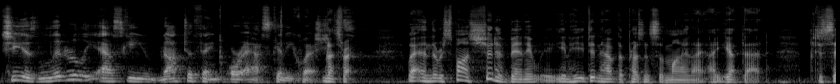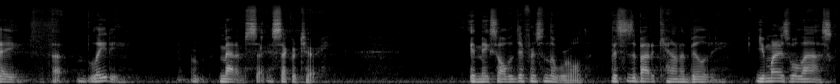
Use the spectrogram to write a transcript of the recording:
She is literally asking you not to think or ask any questions. That's right. And the response should have been, it, you know, he didn't have the presence of mind. I, I get that. to say, uh, lady, madam secretary, it makes all the difference in the world. This is about accountability. You might as well ask,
